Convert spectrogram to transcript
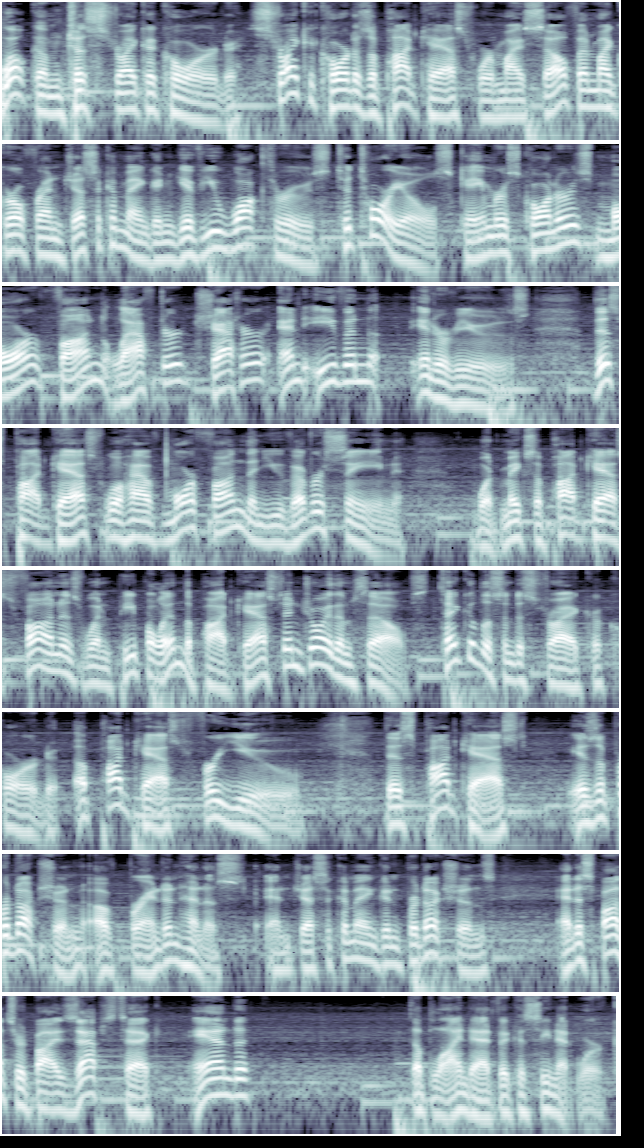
Welcome to Strike a Chord. Strike a Chord is a podcast where myself and my girlfriend Jessica Mangan give you walkthroughs, tutorials, gamers' corners, more fun, laughter, chatter, and even interviews. This podcast will have more fun than you've ever seen. What makes a podcast fun is when people in the podcast enjoy themselves. Take a listen to Strike a Chord, a podcast for you. This podcast is a production of Brandon Hennis and Jessica Mangan Productions and is sponsored by Zaps Tech and the Blind Advocacy Network.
